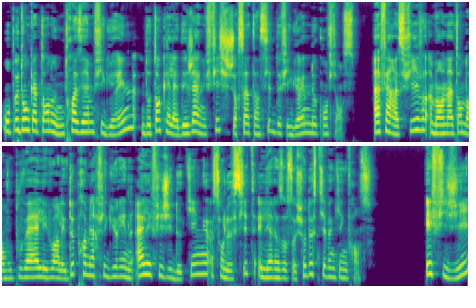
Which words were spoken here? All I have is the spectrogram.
On peut donc attendre une troisième figurine, d'autant qu'elle a déjà une fiche sur certains sites de figurines de confiance. Affaire à suivre, mais en attendant, vous pouvez aller voir les deux premières figurines à l'effigie de King sur le site et les réseaux sociaux de Stephen King France. Effigie,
